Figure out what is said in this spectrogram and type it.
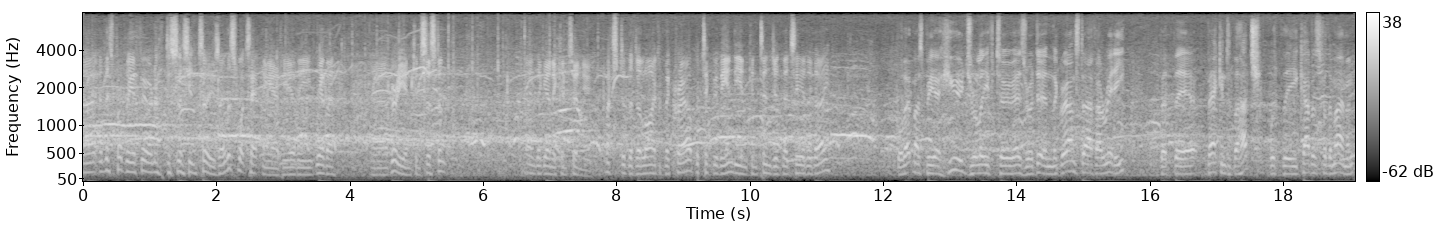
No, and that's probably a fair enough decision too. So this is what's happening out here. The weather uh, very inconsistent, and they're going to continue. Much to the delight of the crowd, particularly the Indian contingent that's here today. Well, that must be a huge relief to Azharuddin. The ground staff are ready, but they're back into the hutch with the covers for the moment.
